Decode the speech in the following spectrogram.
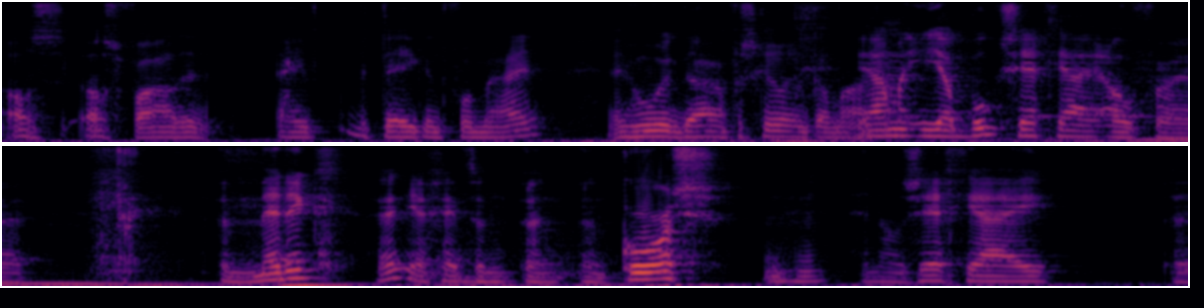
als, als vader heeft betekend voor mij... en hoe ik daar een verschil in kan maken. Ja, maar in jouw boek zeg jij over een medic. Hè? Jij geeft een, een, een course. Mhm. En dan zeg jij eh,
